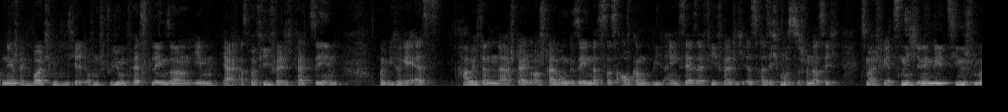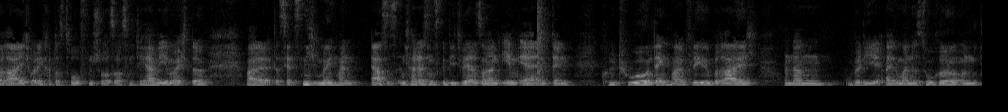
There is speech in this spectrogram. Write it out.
Und dementsprechend wollte ich mich nicht direkt auf ein Studium festlegen, sondern eben ja erstmal Vielfältigkeit sehen. Und beim IKGS habe ich dann in der Stellenausschreibung gesehen, dass das Aufgabengebiet eigentlich sehr, sehr vielfältig ist. Also ich wusste schon, dass ich zum Beispiel jetzt nicht in den medizinischen Bereich oder den Katastrophenschutz oder zum THW möchte, weil das jetzt nicht unbedingt mein erstes Interessensgebiet wäre, sondern eben eher in den Kultur- und Denkmalpflegebereich. Und dann über die allgemeine Suche und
